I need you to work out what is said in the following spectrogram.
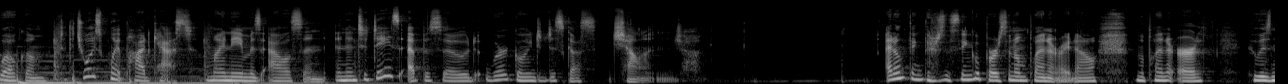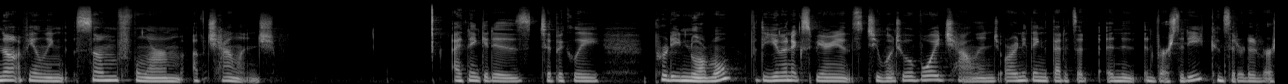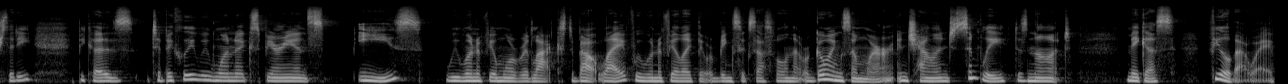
Welcome to the Choice Point Podcast. My name is Allison, and in today's episode, we're going to discuss challenge. I don't think there's a single person on planet right now, on the planet Earth, who is not feeling some form of challenge. I think it is typically pretty normal for the human experience to want to avoid challenge or anything that it's a, an adversity, considered adversity, because typically we want to experience ease we want to feel more relaxed about life. We want to feel like that we're being successful and that we're going somewhere. And challenge simply does not make us feel that way.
